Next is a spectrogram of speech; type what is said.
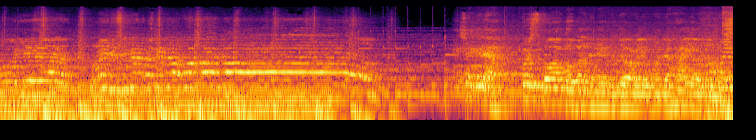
Oh yeah! Ladies and gentlemen, give up! Check it out. First of all, I go by the name of Dario Wonder. How y'all doing?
